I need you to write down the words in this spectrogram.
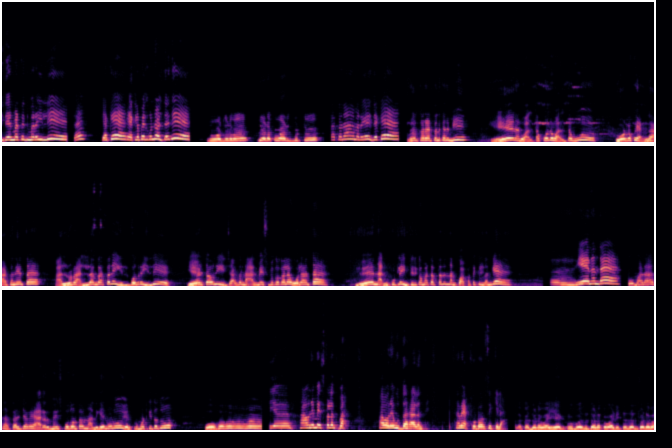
ಇದೇನ್ ಮಾಡ್ತಿದ್ ಮರ ಇಲ್ಲಿ? ಏ? ಯಾಕೆ? ಯಾಕೆ ಬೈಸ್ಕೊಂಡು ಹೇಳ್ತಾ ಇದ್ದಿ ನೋಡ್ ದೊಡಪ್ಪ ದುರಂಕಾರ ಆಡ್ತಾನೆ ಕಣಮಿ ಏನ್ ಅಲ್ಲಿ ಹೊಲ್ತಕ್ಕೆ ಹೋದ್ರೆ ಹೊಲ್ತವು ನೋಡ್ಬೇಕು ಹೆಂಗ ಆಡ್ತಾನೆ ಅಂತ. ಅಲ್ಲಿ ನೋಡ್ರೆ ಅಲ್ಲಿ ಹಂಗ ಆಡ್ತಾನೆ ಇಲ್ಲಿ ಬಂದ್ರೆ ಇಲ್ಲಿ. ಹೇಳ್ತಾವ್ನಿ ಈ ಜಾಗದಲ್ಲಿ ನಾನು ಮೇಯಿಸ್ಬೇಕಾಗಲ್ಲ ಓಲಾ ಅಂತ. ಏ ನನ್ನ ಕೂಟ್ಲೆ ಹಿಂತಿರ್ಕ ಮಾತಾಡ್ತಾನೆ ನನ್ನ ಪಾಪತಕ್ಕಿಲ್ಲ ನನಗೆ. ಹ್ಮ್, ಏನಂದ? ಗೋಮಾಳ ಸರ್ಕಾರಿ ಜಾಗ ಯಾರು ಮೇಯಿಸ್ಬೋದು ಅಂತ ನನಗೆ ನೋಡು ಎಷ್ಟು ಮಟ್ಕಿದ್ದದು ಓಹೋ ಅವನೇ ಮೇಸ್ಕೊಳತ್ ಬಾ. ಅವರೇ ಉದ್ಧಾರ ಆಗಂತೆ. ನಾವ್ ಯಾಕೆ ಕೊಡೋರು ಸಿಕ್ಕಿಲ್ಲ. ಅಲ್ಲಕ್ಕ ದೊಡವ ಹೇಗ್ ತೂ ಬಂದು ದೊಡಪ್ಪ ಹೊಡಿತದಲ್ಲ ದೊಡವ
